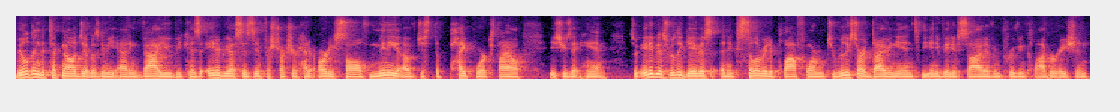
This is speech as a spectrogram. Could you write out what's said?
building the technology that was going to be adding value because AWS's infrastructure had already solved many of just the pipe work style issues at hand. So AWS really gave us an accelerated platform to really start diving into the innovative side of improving collaboration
